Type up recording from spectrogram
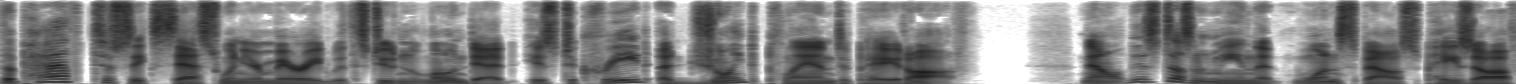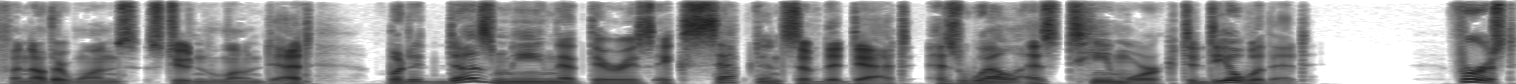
The path to success when you're married with student loan debt is to create a joint plan to pay it off. Now, this doesn't mean that one spouse pays off another one's student loan debt, but it does mean that there is acceptance of the debt as well as teamwork to deal with it. First,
